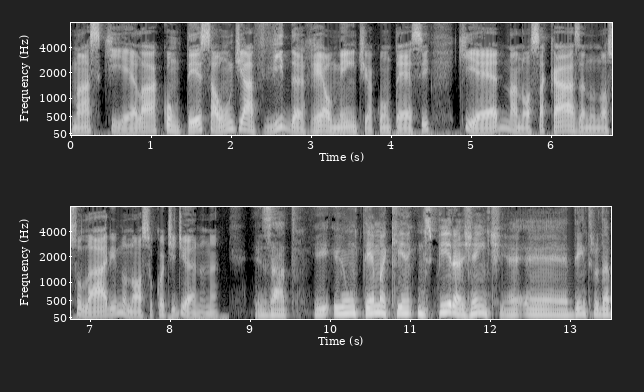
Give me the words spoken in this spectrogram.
mas que ela aconteça onde a vida realmente acontece, que é na nossa casa, no nosso lar e no nosso cotidiano, né? Exato. E, e um tema que inspira a gente é, é dentro da,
